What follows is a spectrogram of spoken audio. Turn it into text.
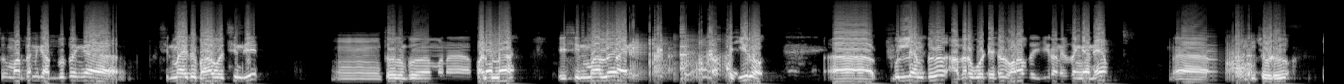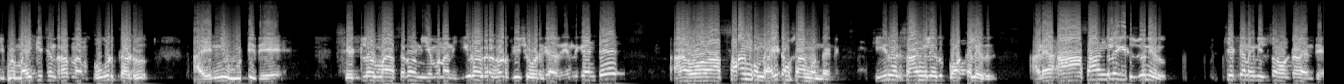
సో మొత్తానికి అద్భుతంగా సినిమా అయితే బాగా వచ్చింది. మన పడన్న ఈ సినిమాలో హీరో ఫుల్ లెంత్ అదర కొట్టేసాడు వన్ ఆఫ్ ద హీరో నిజంగానే. చూడు ఇప్పుడు మైక్ ఇచ్చిన తర్వాత నన్ను పొగుడుతాడు. అవన్నీ ఉట్టిదే సెట్లో మాత్రం ఏమో నన్ను హీరోగా కూడా తీసేవాడు కాదు. ఎందుకంటే ఆ సాంగ్ ఉంది ఐటమ్ సాంగ్ ఉందండి. హీరోకి సాంగ్ లేదు బొక్కలేదు. అదే ఆ సాంగ్లో ఇటు జూనియర్ చెట్టున నిల్చొని ఉంటాడు అంతే.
